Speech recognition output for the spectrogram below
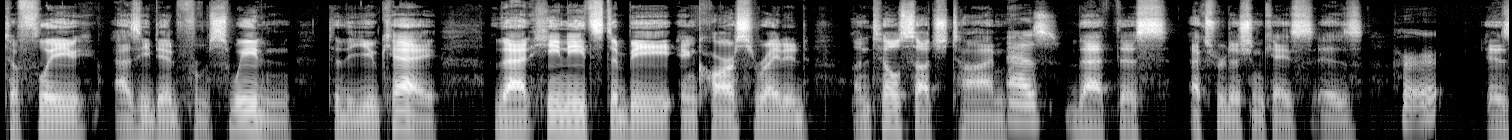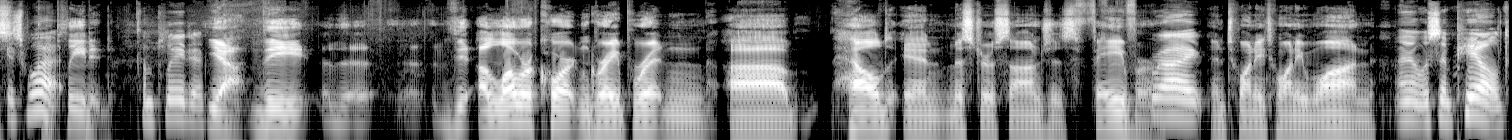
to flee, as he did from Sweden to the UK, that he needs to be incarcerated until such time As that this extradition case is per is Is what? completed. completed. Yeah, the, the, the a lower court in Great Britain uh, held in Mr. Assange's favor Right. in 2021, And it was appealed.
